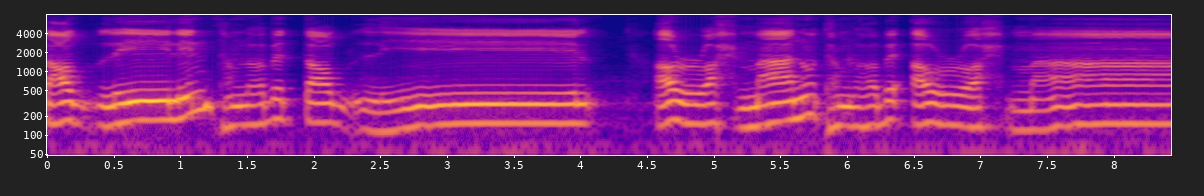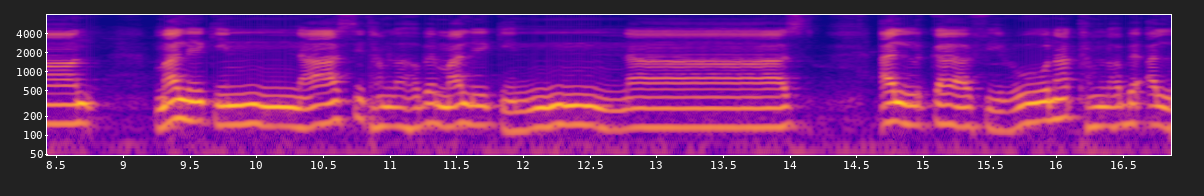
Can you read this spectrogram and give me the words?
তাদলিলিন থামলে হবে তাদলিল আর রহমানু থামলে হবে আর রহমান মালিকিন নাসি থামলে হবে মালিকিন নাস আল কাফিরুনা থামলে হবে আল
